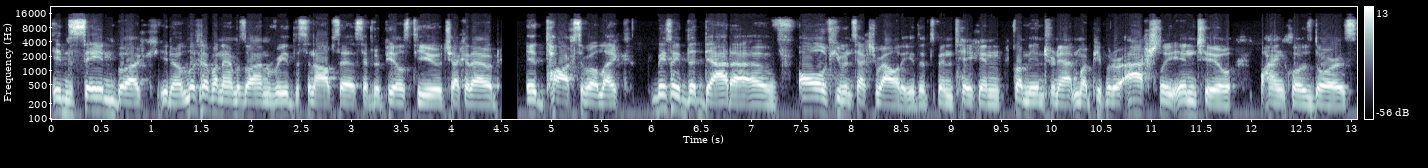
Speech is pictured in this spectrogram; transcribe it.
insane book. You know, look it up on Amazon, read the synopsis. If it appeals to you, check it out. It talks about like basically the data of all of human sexuality that's been taken from the internet and what people are actually into behind closed doors.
